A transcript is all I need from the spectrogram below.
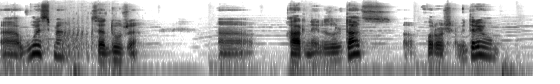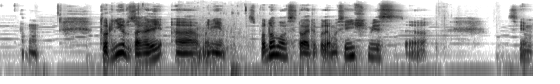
е, восьме. Це дуже е, гарний результат з хорошим відривом. Турнір взагалі е, мені сподобався. Давайте подивимося інші місця. Всім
